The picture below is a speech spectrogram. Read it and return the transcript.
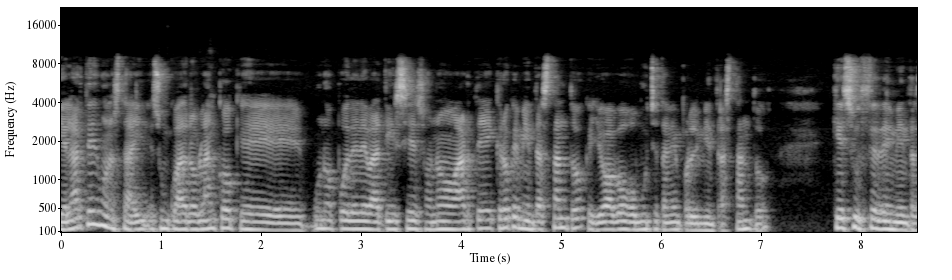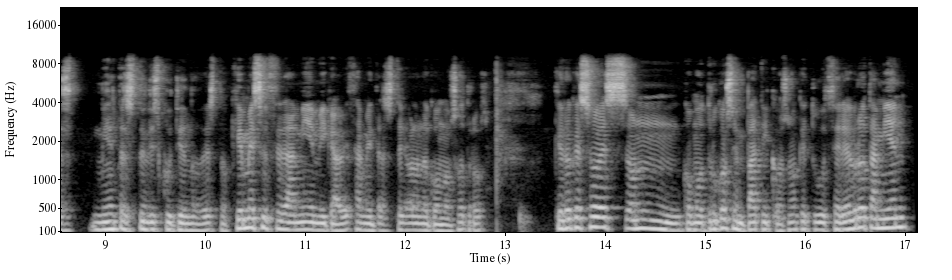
Y el arte, bueno, está ahí, es un cuadro blanco que uno puede debatir si es o no arte. Creo que mientras tanto, que yo abogo mucho también por el mientras tanto, ¿qué sucede mientras, mientras estoy discutiendo de esto? ¿Qué me sucede a mí en mi cabeza mientras estoy hablando con vosotros? Creo que eso es, son como trucos empáticos, ¿no? Que tu cerebro también,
